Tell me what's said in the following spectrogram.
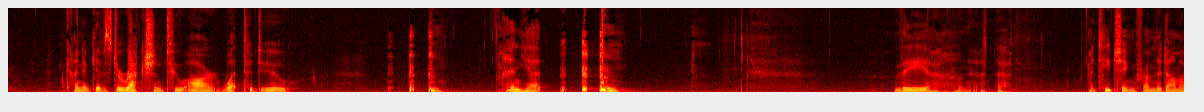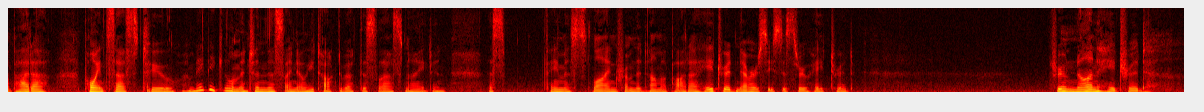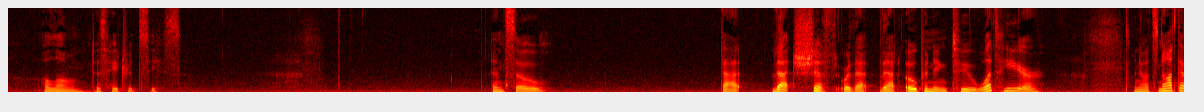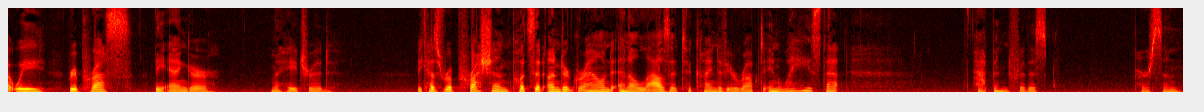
kind of gives direction to our what to do. and yet, the uh, uh, teaching from the Dhammapada points us to maybe Gil mentioned this. I know he talked about this last night, and this famous line from the Dhammapada hatred never ceases through hatred. Through non hatred alone does hatred cease. And so that that shift or that, that opening to what's here. You know, it's not that we repress the anger and the hatred because repression puts it underground and allows it to kind of erupt in ways that happened for this person,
